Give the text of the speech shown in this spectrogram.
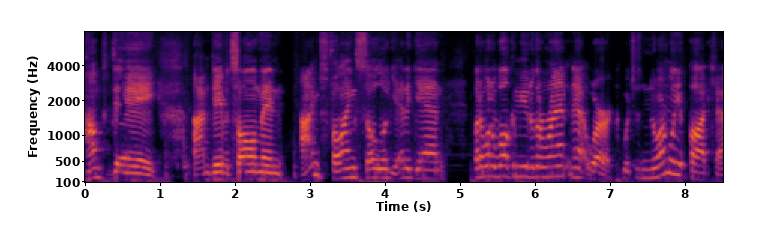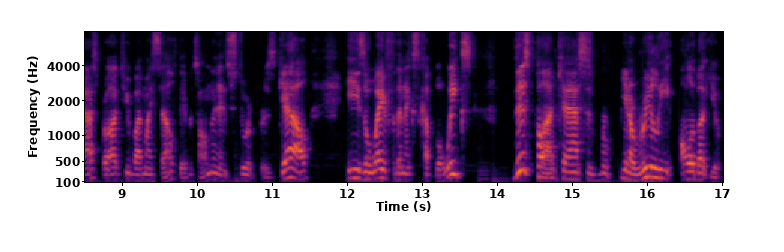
Hump Day. I'm David Solomon. I'm flying solo yet again, but I want to welcome you to the Rant Network, which is normally a podcast brought to you by myself, David Solomon, and Stuart Brisgell. He's away for the next couple of weeks. This podcast is, you know, really all about you,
